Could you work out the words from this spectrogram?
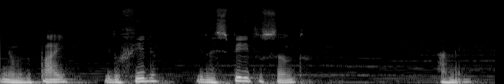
Em nome do Pai, e do Filho, e do Espírito Santo. Amém.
